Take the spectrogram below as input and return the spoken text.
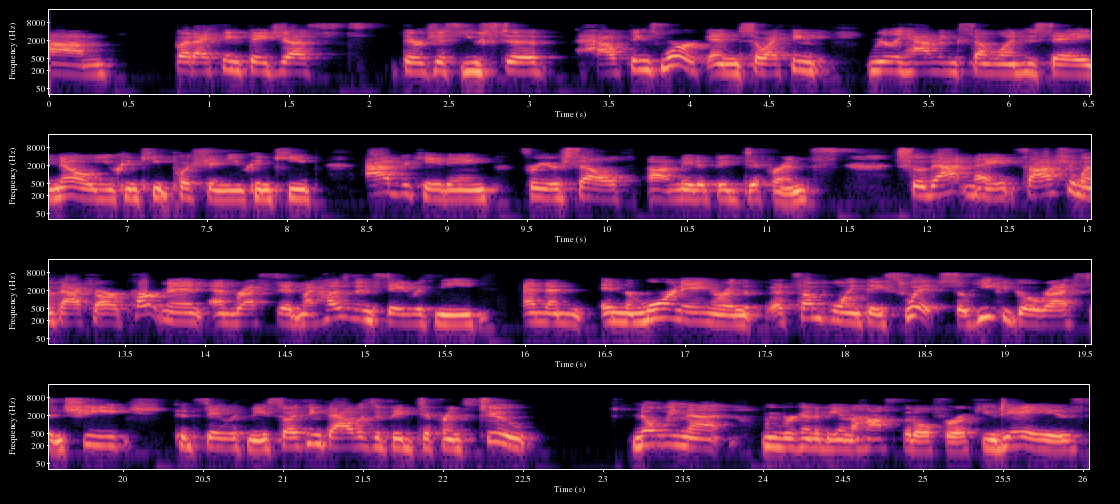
Um, but I think they just they're just used to how things work. And so I think really having someone who say, no, you can keep pushing, you can keep advocating for yourself uh, made a big difference. So that night, Sasha went back to our apartment and rested. My husband stayed with me. And then in the morning or the, at some point they switched so he could go rest and she could stay with me. So I think that was a big difference too. Knowing that we were going to be in the hospital for a few days,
